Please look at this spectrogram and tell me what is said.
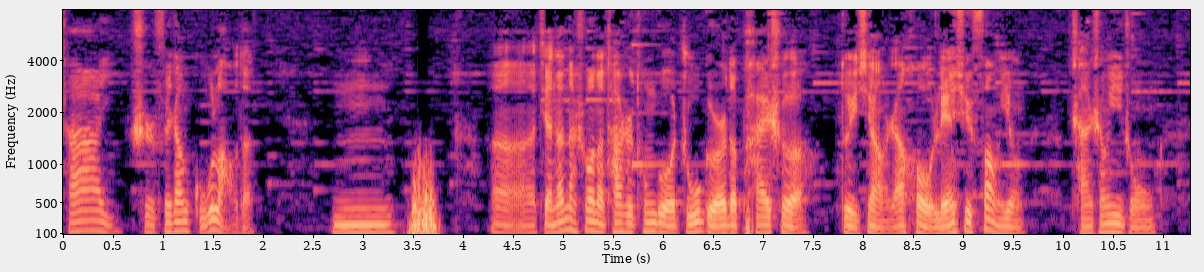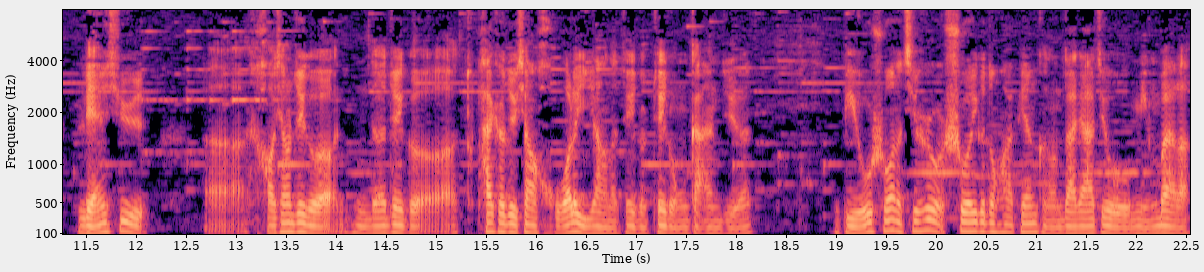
它是非常古老的。嗯，呃，简单的说呢，它是通过逐格的拍摄对象，然后连续放映，产生一种连续，呃，好像这个你的这个拍摄对象活了一样的这种这种感觉。比如说呢，其实我说一个动画片，可能大家就明白了。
